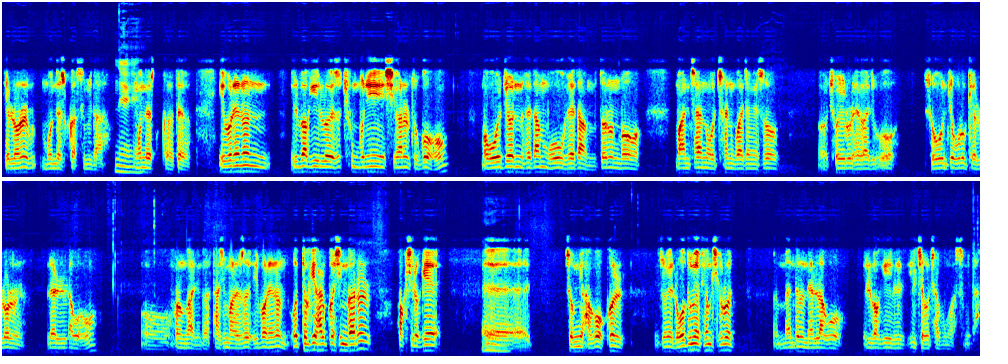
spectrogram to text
결론을 못 냈을 것 같습니다. 네. 못 냈을 것 같아요. 이번에는 1박 2일로 해서 충분히 시간을 두고 뭐 오전 회담, 오후 회담 또는 뭐 만찬, 오찬 과정에서 어, 조율을 해가지고 좋은 쪽으로 결론을 내려고 어, 하는 거 아닌가. 다시 말해서 이번에는 어떻게 할 것인가를 확실하게 에, 정리하고 그걸 일종의 로드맵 형식으로 만들어내려고 1박 2일 일정을 잡은 것 같습니다.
